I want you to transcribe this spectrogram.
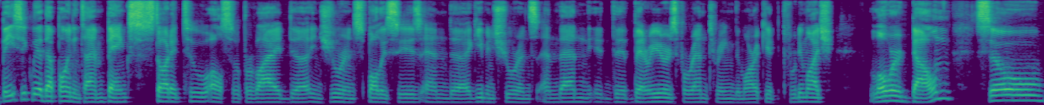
basically at that point in time banks started to also provide uh, insurance policies and uh, give insurance and then it, the barriers for entering the market pretty much lowered down so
